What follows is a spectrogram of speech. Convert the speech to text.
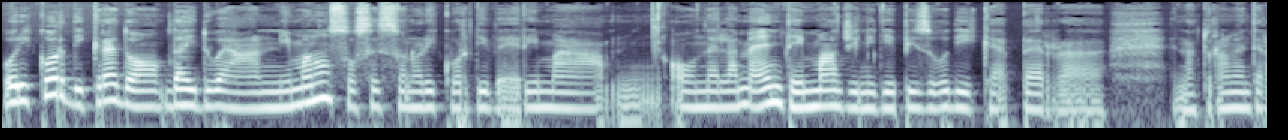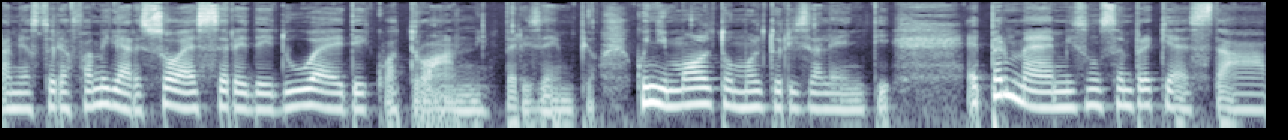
Ho ricordi credo dai due anni, ma non so se sono ricordi veri, ma mh, ho nella mente immagini di episodi che per eh, naturalmente la mia storia familiare so essere dei due e dei quattro anni, per esempio, quindi molto molto risalenti. E per me mi sono sempre chiesta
